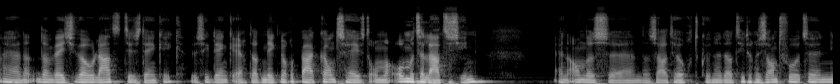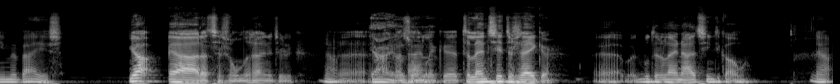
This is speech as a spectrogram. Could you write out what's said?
nou ja, dan, dan, weet je wel hoe laat het is, denk ik. Dus ik denk echt dat Nick nog een paar kansen heeft om, om het te laten zien. En anders uh, dan zou het heel goed kunnen dat hij er in Zandvoort uh, niet meer bij is. Ja, ja, dat zou zonde zijn natuurlijk. Ja. Uh, ja, ja, uiteindelijk, talent zit er zeker. het moet er alleen uitzien te komen. Ja.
